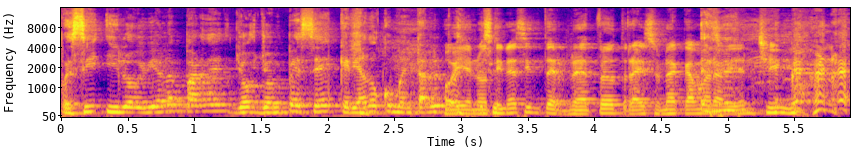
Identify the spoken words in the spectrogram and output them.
Pues sí, y lo viví a la par de. Yo, yo empecé, quería documentar el Oye, no tienes internet, pero traes una cámara bien chingona.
